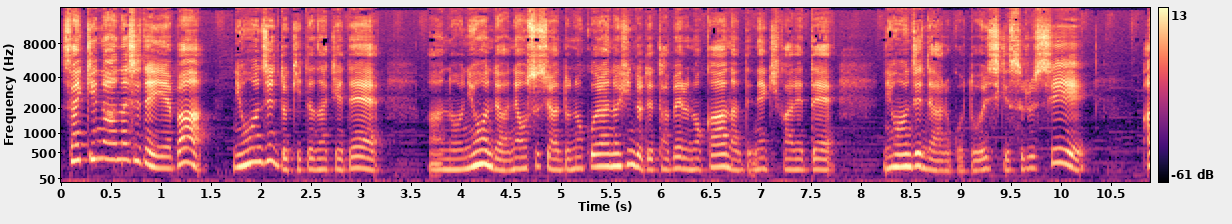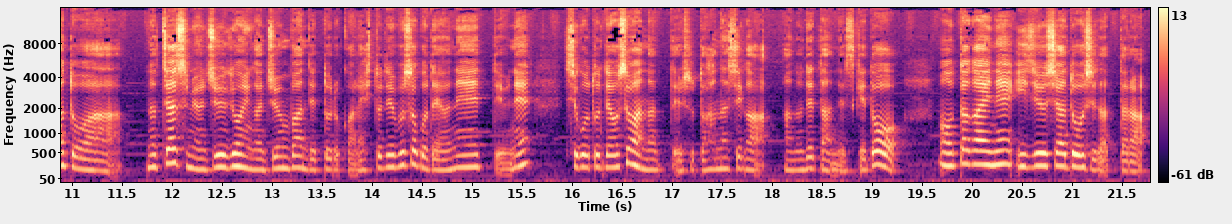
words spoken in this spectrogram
最近の話で言えば、日本人と聞いただけで、あの日本ではねお寿司はどのくらいの頻度で食べるのかなんてね聞かれて日本人であることを意識するしあとは夏休みを従業員が順番で取るから人手不足だよねっていうね仕事でお世話になってる人と話があの出たんですけど、まあ、お互いね移住者同士だったら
